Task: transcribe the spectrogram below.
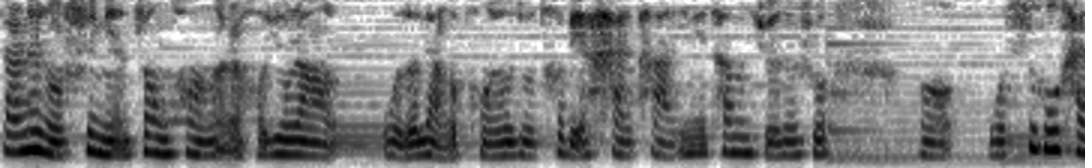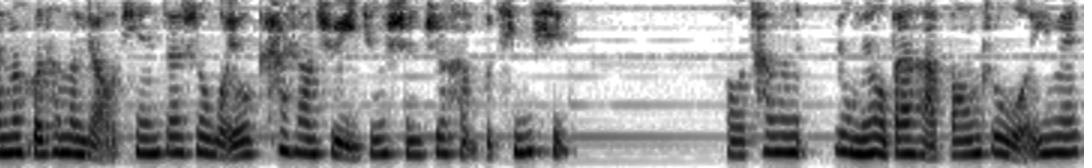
但是那种睡眠状况呢，然后又让我的两个朋友就特别害怕，因为他们觉得说，嗯，我似乎还能和他们聊天，但是我又看上去已经神志很不清醒，然后他们又没有办法帮助我，因为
